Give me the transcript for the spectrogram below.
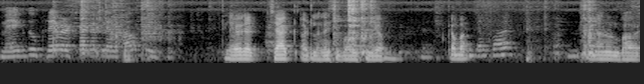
મેં કીધું ફેવરેટ શાક એટલે ભાવતું છે. ફેવરેટ શાક એટલે નથી ભાવ એમ. કબા નાનું ભાવે.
